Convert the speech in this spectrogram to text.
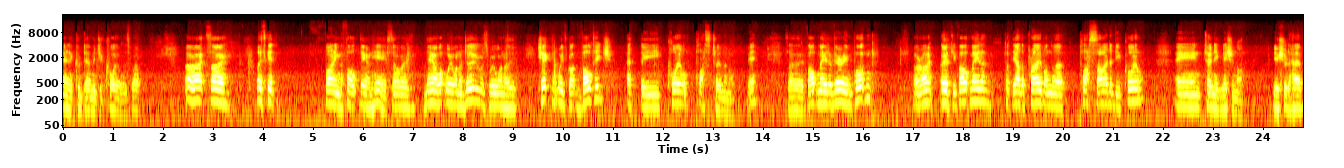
and it could damage your coil as well. Alright so let's get finding the fault down here. So now what we want to do is we want to check that we've got voltage at the coil plus terminal. Yeah. So voltmeter very important. All right. Earth your voltmeter. Put the other probe on the plus side of your coil and turn the ignition on. You should have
